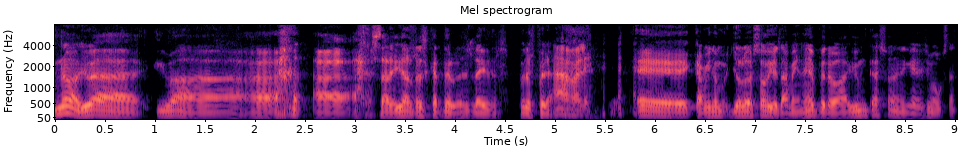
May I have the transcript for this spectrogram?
No, iba, iba a, a, a, salir al rescate de los sliders, pero espera. Ah, vale. Eh, camino, yo los odio también, ¿eh? pero hay un caso en el que sí me gustan.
